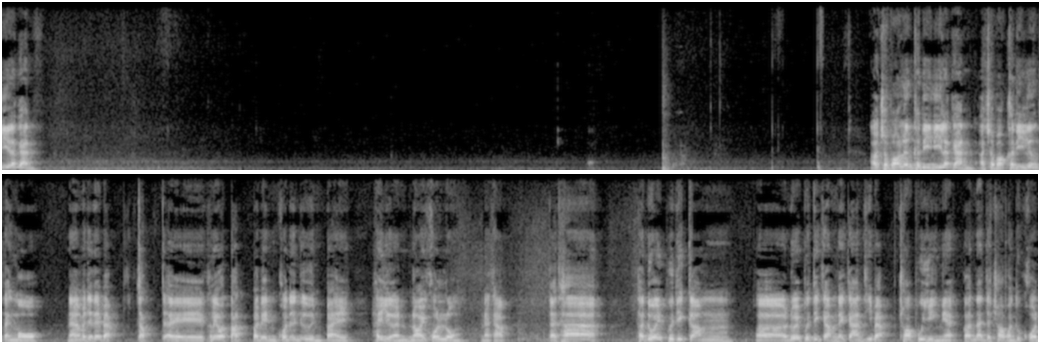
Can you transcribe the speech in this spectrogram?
นี้แล้วกัน เอาเฉพาะเรื่องคดีนี้แล้วกัน เอาเฉพาะคดีเรื่องแตงโมนะมันจะได้แบบจับเอเขาเรียกว่าตัดประเด็นคนอื่นๆไปให้เหลือน้อยคนลงนะครับ แต่ถ้า ถ้าด้วยพฤติกรรมเอ่อด้วยพฤติกรรมในการที่แบบชอบผู้หญิงเนี่ยก็น่าจะชอบกันทุกคน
